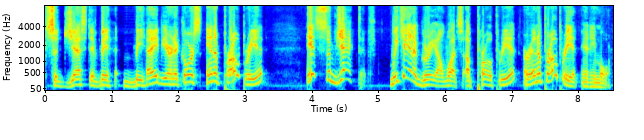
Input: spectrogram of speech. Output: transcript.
suggestive be- behavior? And of course inappropriate it's subjective. We can't agree on what's appropriate or inappropriate anymore.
